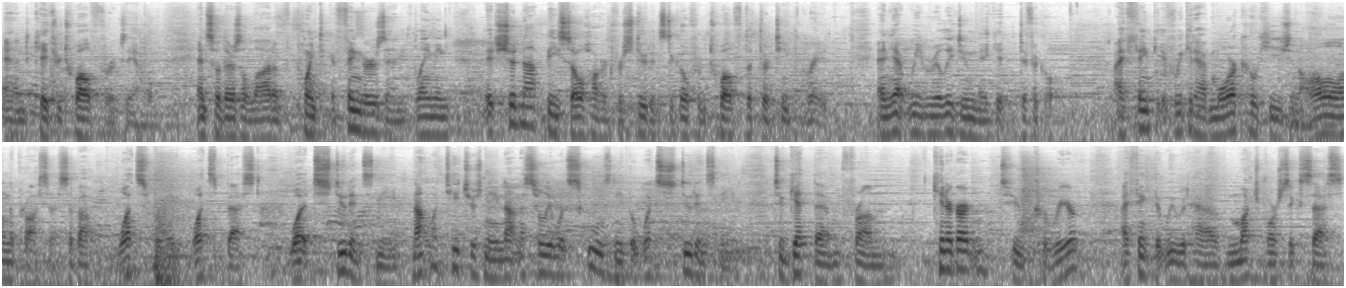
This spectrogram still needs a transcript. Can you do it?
and K through 12, for example. And so there's a lot of pointing of fingers and blaming. It should not be so hard for students to go from 12th to 13th grade. And yet we really do make it difficult. I think if we could have more cohesion all along the process about what's right, what's best, what students need, not what teachers need, not necessarily what schools need, but what students need to get them from kindergarten to career, I think that we would have much more success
